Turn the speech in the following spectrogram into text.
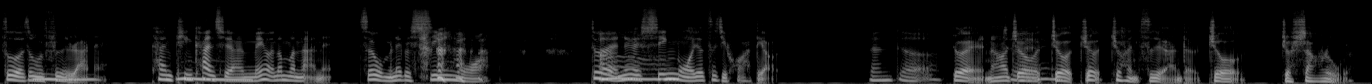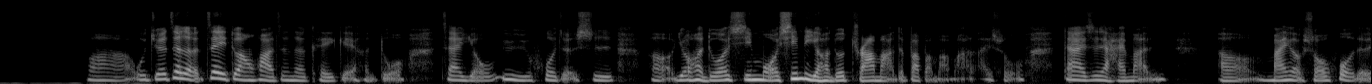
做的这么自然，哎，看听看起来没有那么难，哎，所以我们那个心魔，对，那个心魔就自己化掉了，真的，对，然后就就就就很自然的就就上路了。哇，我觉得这个这一段话真的可以给很多在犹豫或者是呃有很多心魔、心里有很多 drama 的爸爸妈妈来说，大概是还蛮呃蛮有收获的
